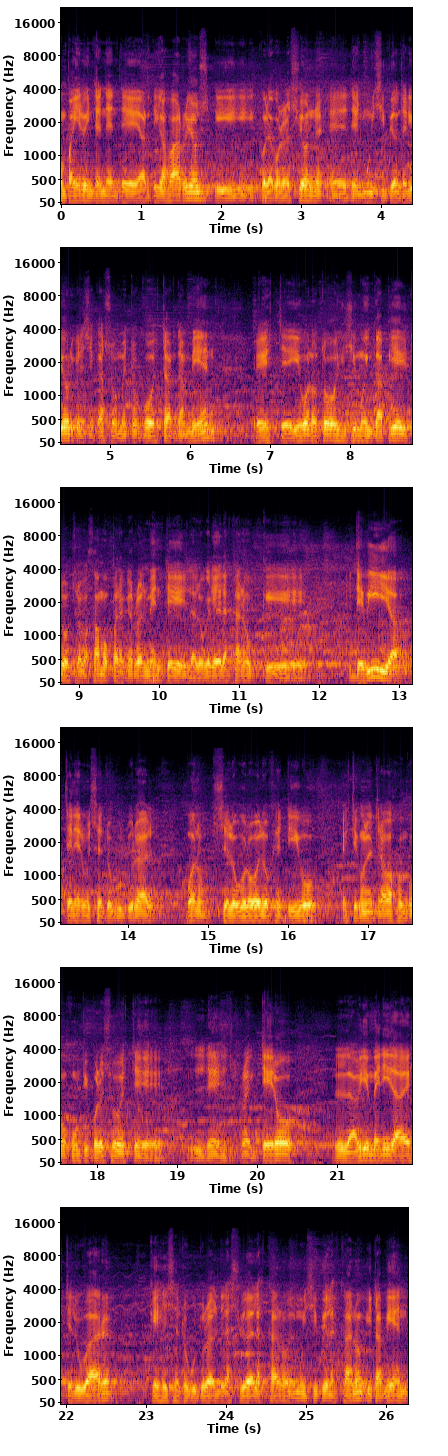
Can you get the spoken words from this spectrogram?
compañero intendente Artigas Barrios y con la colaboración eh, del municipio anterior, que en ese caso me tocó estar también. Este, y bueno, todos hicimos hincapié y todos trabajamos para que realmente la localidad de Lascano, que debía tener un centro cultural, bueno, se logró el objetivo este, con el trabajo en conjunto y por eso este, les reitero la bienvenida a este lugar que es el Centro Cultural de la Ciudad de Lascano, del municipio de Lascano, y también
